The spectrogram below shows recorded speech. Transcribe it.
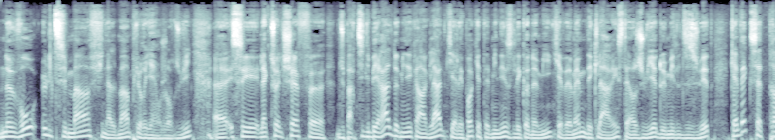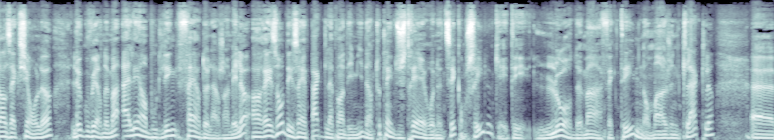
ne vaut ultimement finalement plus rien aujourd'hui. Euh, c'est l'actuel chef euh, du Parti libéral, Dominique Anglade, qui à l'époque était ministre de l'économie, qui avait même déclaré, c'était en juillet 2018, qu'avec cette transaction-là, le gouvernement allait en bout de ligne faire de l'argent. Mais là, en raison des impacts de la pandémie dans toute l'industrie aéronautique, on sait, là, qui a été lourdement affectée, ils n'ont mangé une claque, là, euh,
